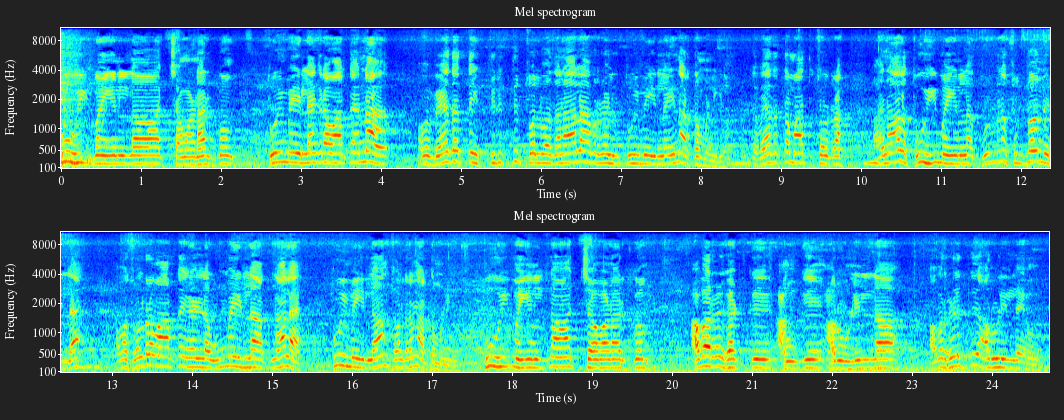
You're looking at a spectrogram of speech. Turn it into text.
தூய்மையில்லா சமணர்க்கும் தூய்மை இல்லைங்கிற வார்த்தைன்னா அவன் வேதத்தை திரித்து சொல்வதனால் அவர்களுக்கு தூய்மை இல்லைன்னு அர்த்தம் பண்ணிக்கலாம். இந்த வேதத்தை மாற்றி சொல்கிறான் அதனால் தூய்மை இல்லை தூய்மைனா சுத்தம்னு இல்லை. அவன் சொல்கிற வார்த்தைகளில் உண்மை இல்லாததுனால தூய்மை இல்லான்னு சொல்கிறேன்னு அர்த்தம் பண்ணிக்கலாம். தூய்மையில் நாச்சவனர்க்கும் அவர்களுக்கு அங்கு அருள் இல்லா. அவர்களுக்கு அருள் இல்லை அவனுக்கு.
